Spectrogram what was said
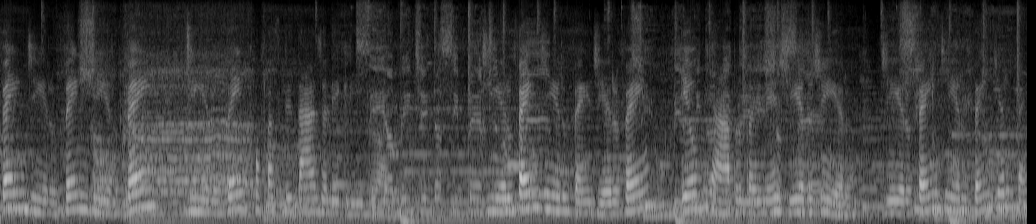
vem, dinheiro vem, dinheiro vem, dinheiro vem com facilidade, alegria e glória. Dinheiro vem, dinheiro vem, dinheiro vem, eu me abro para a energia do dinheiro. Dinheiro vem, dinheiro vem, dinheiro vem.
